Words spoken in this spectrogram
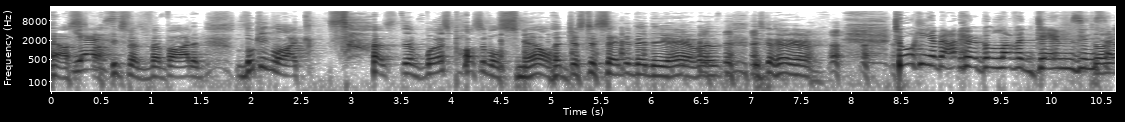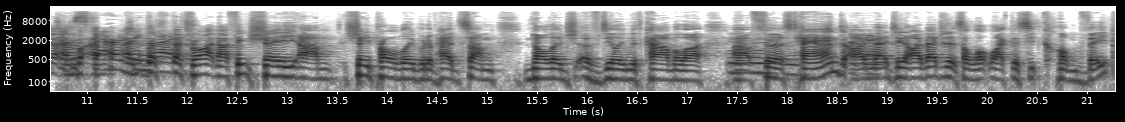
House yes. spokesperson for Biden, looking like the worst possible smell had just descended in the air. Talking about her beloved Dems in such a disparaging and, and that's, way. That's right, and I think she um, she probably would have had some knowledge of dealing with Kamala uh, mm. firsthand. Okay. I imagine I imagine it's a lot like the sitcom Veep,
